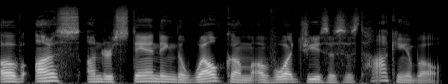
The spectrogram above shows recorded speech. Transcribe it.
of us understanding the welcome of what Jesus is talking about.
